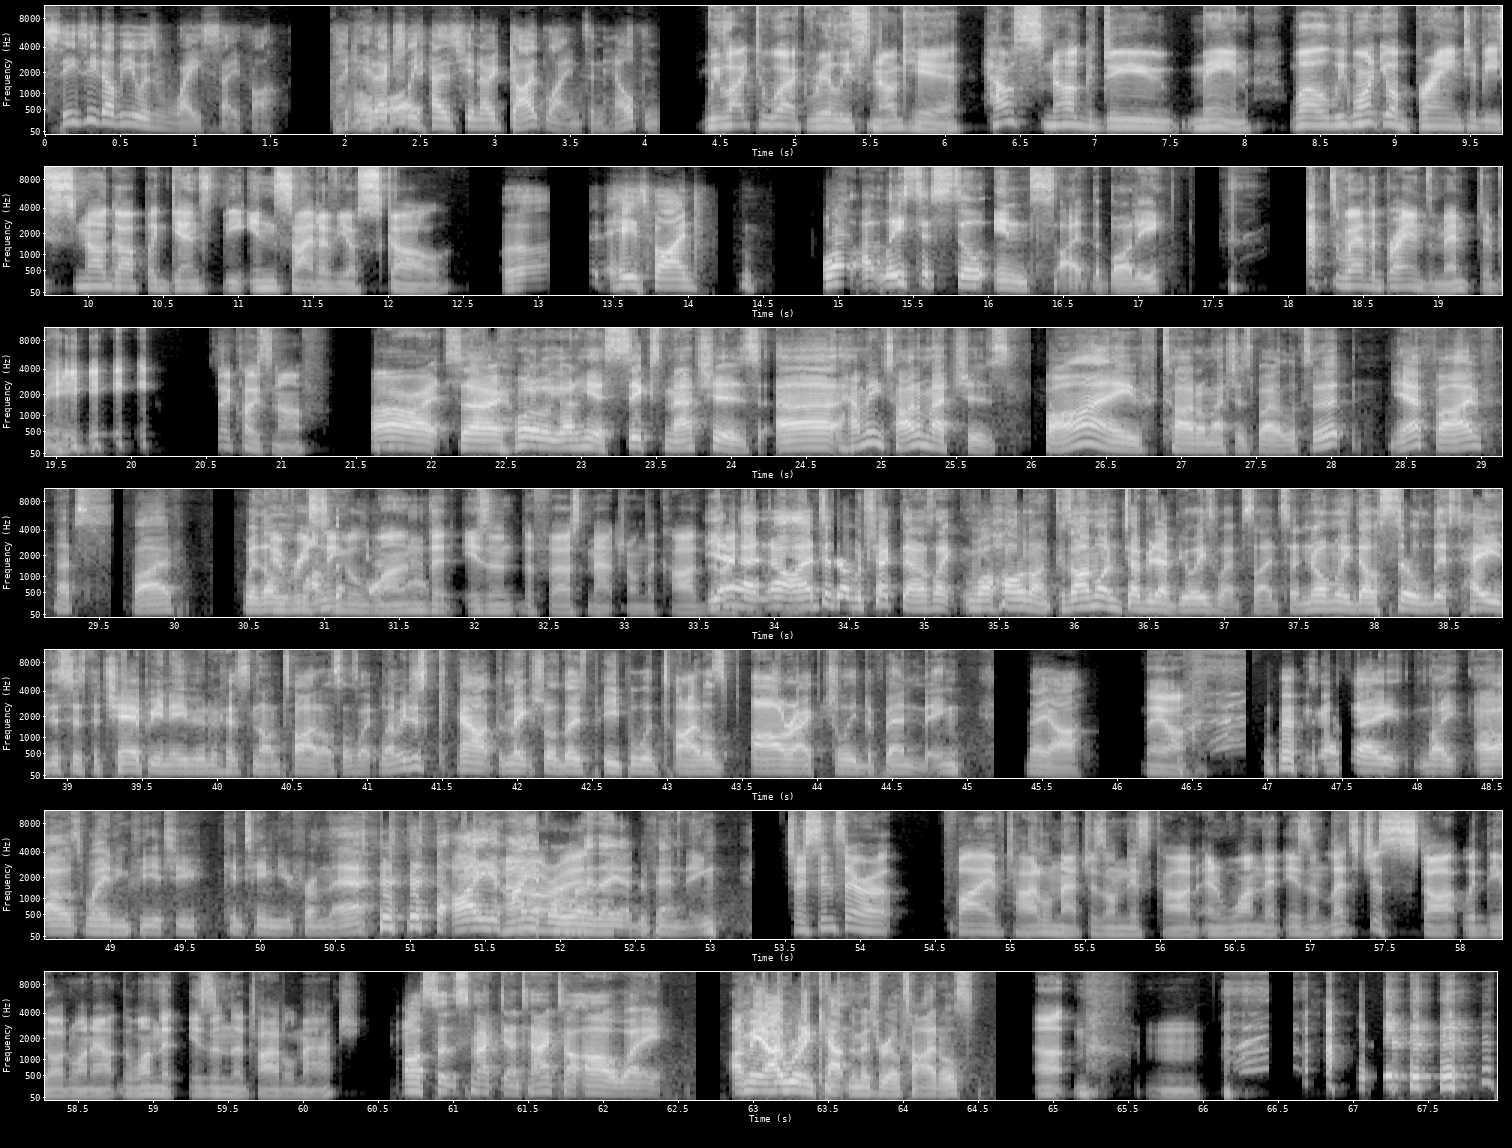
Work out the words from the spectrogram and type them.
CCW is way safer. Like Oh, it actually boy. has, you know, guidelines and health. And We like to work really snug here. How snug do you mean? Well, we want your brain to be snug up against the inside of your skull. Uh, he's fine. Well, at least it's still inside the body. That's where the brain's meant to be. so close enough. All right, so what do we got here? Six matches. Uh, how many title matches? Five title matches by the looks of it. Yeah, five. That's five. With a Every lumberjack single one match. that isn't the first match on the card. Yeah, didn't no, I had to double check that. I was like, well, hold on, because I'm on WWE's website, so normally they'll still list, hey, this is the champion, even if it's non-title. So I was like, let me just count to make sure those people with titles are actually defending. They are. They are. I was gonna say, like, I, I was waiting for you to continue from there. I, I am All right. aware they are defending. So since there are five title matches on this card and one that isn't, let's just start with the odd one out. The one that isn't a title match. Oh, so the SmackDown tag title. Oh, wait. I mean, I wouldn't count them as real titles. Uh, hmm.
